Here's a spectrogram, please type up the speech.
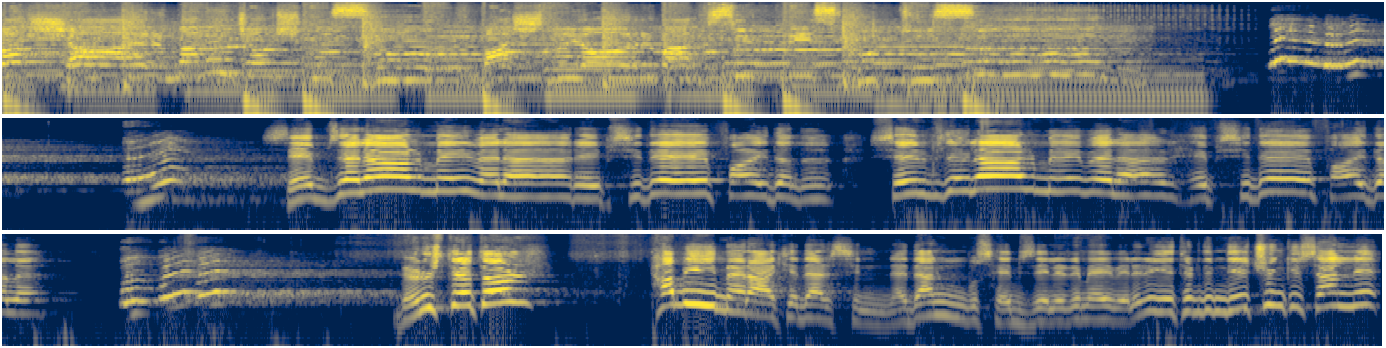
Başarmanın coşkusu Başlıyor. Bak sürpriz Sebzeler, meyveler hepsi de faydalı. Sebzeler, meyveler hepsi de faydalı. Dönüştüratör, tabii merak edersin neden bu sebzeleri, meyveleri getirdim diye. Çünkü seninle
